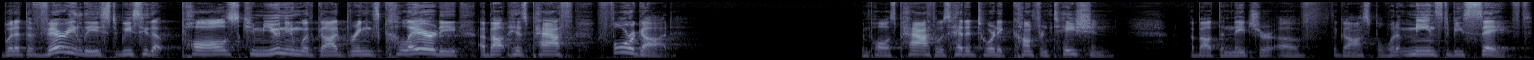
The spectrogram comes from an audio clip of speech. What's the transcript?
But at the very least, we see that Paul's communion with God brings clarity about his path for God. And Paul's path was headed toward a confrontation about the nature of the gospel, what it means to be saved.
